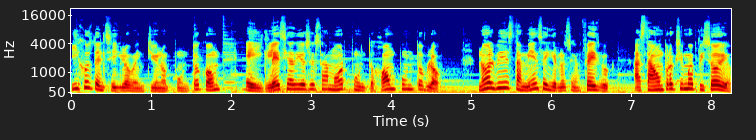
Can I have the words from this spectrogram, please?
hijosdelsiglo21.com e iglesiadiosesamor.home.blog. No olvides también seguirnos en Facebook. Hasta un próximo episodio.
